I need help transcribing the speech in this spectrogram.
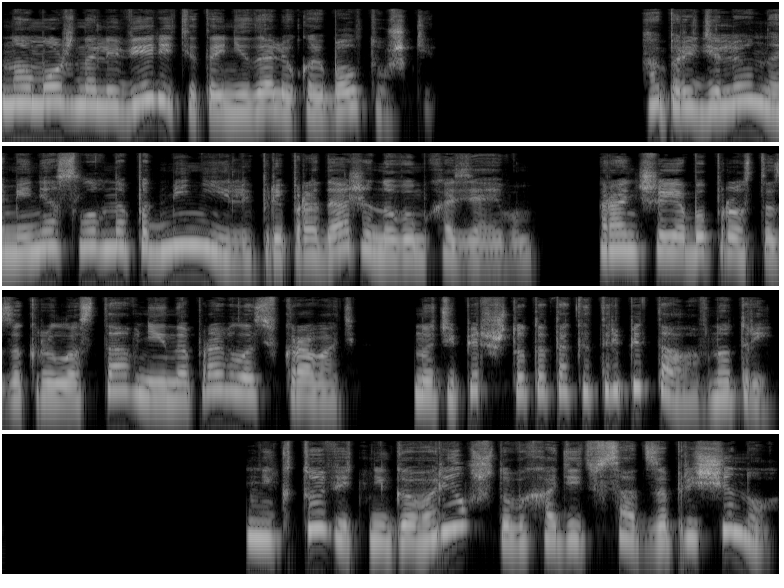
Но можно ли верить этой недалекой болтушке? Определенно, меня словно подменили при продаже новым хозяевам. Раньше я бы просто закрыла ставни и направилась в кровать, но теперь что-то так и трепетало внутри. «Никто ведь не говорил, что выходить в сад запрещено»,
